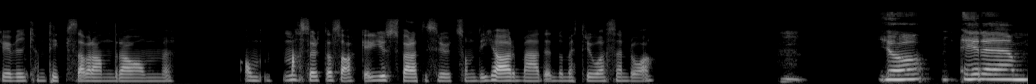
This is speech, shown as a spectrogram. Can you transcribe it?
vi kan tipsa varandra om om massor av saker just för att det ser ut som det gör med endometriosen då. Ja, är det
